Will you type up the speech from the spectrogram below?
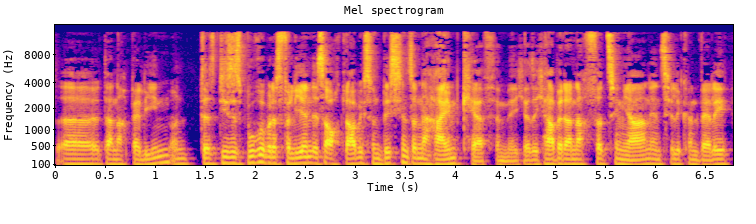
äh, dann nach Berlin. Und das, dieses Buch über das Verlieren ist auch, glaube ich, so ein bisschen so eine Heimkehr für mich. Also ich habe dann nach 14 Jahren in Silicon Valley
